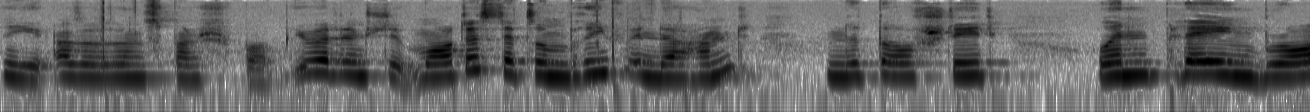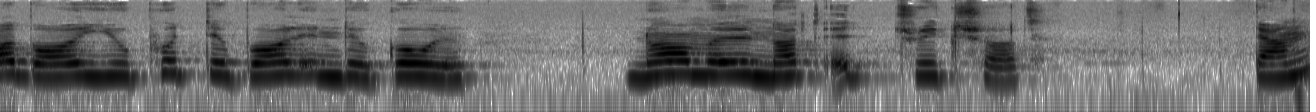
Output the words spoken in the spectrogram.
Nee, also so ein Spongebob. Über dem steht Mortis, der hat so einen Brief in der Hand und da drauf steht, When playing Brawl Ball, you put the ball in the goal. Normal, not a trick shot. Dann,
